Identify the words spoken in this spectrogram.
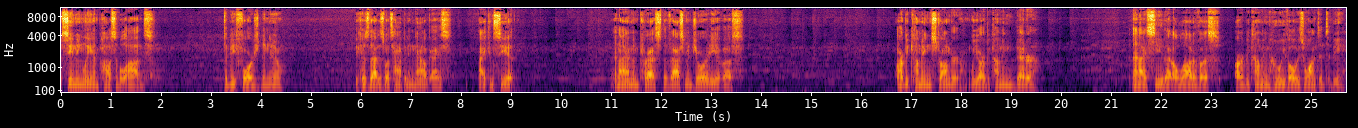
seemingly impossible odds to be forged anew. Because that is what's happening now, guys. I can see it. And I am impressed. The vast majority of us are becoming stronger. We are becoming better. And I see that a lot of us are becoming who we've always wanted to be.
